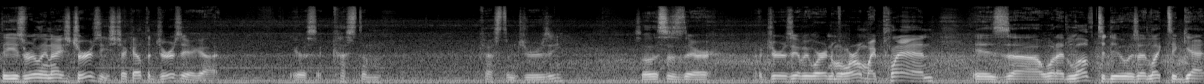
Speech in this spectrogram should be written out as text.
these really nice jerseys. Check out the jersey I got. They gave us a custom custom jersey. So this is their a jersey I'll be wearing tomorrow. My plan is, uh, what I'd love to do is I'd like to get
